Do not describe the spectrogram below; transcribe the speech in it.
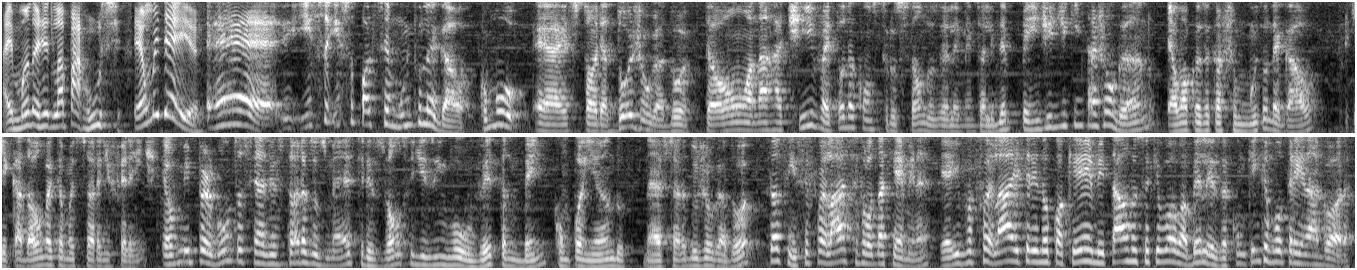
Aí manda a gente lá pra Rússia. É uma ideia. É, isso, isso pode ser muito legal. Como é a história do jogador, então a narrativa e toda a construção dos elementos ali depende de quem tá jogando. É uma coisa que eu acho muito legal porque cada um vai ter uma história diferente. Eu me pergunto se as histórias dos mestres vão se desenvolver também, acompanhando né, a história do jogador. Então, assim, você foi lá, você falou da Kemi, né? E aí foi lá e treinou com a Kemi e tal, não sei o que, beleza. Com quem que eu vou treinar agora?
